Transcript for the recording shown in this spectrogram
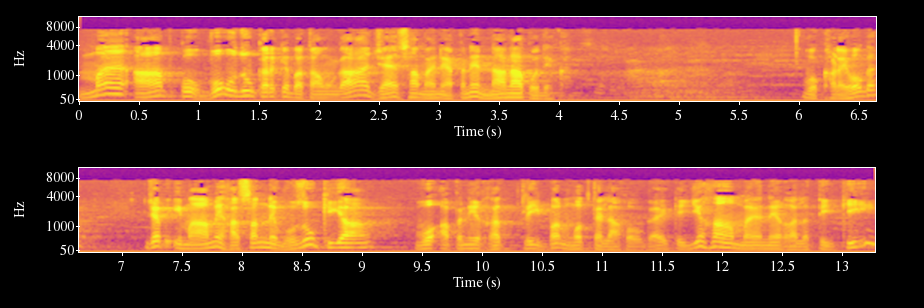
میں آپ کو وہ وضو کر کے بتاؤں گا جیسا میں نے اپنے نانا کو دیکھا۔ وہ کھڑے ہو گئے۔ جب امام حسن نے وضو کیا وہ اپنی غلطی پر مطلع ہو گئے کہ یہاں میں نے غلطی کی،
